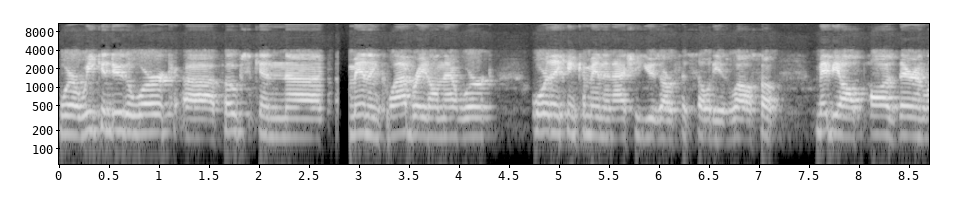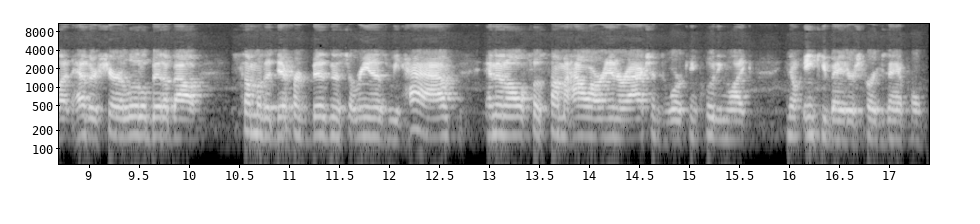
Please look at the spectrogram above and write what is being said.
where we can do the work. folks can come in and collaborate on that work or they can come in and actually use our facility as well. So maybe I'll pause there and let Heather share a little bit about some of the different business arenas we have, and then also some of how our interactions work, including like know incubators, for example.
